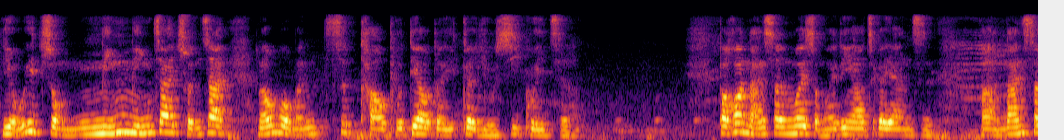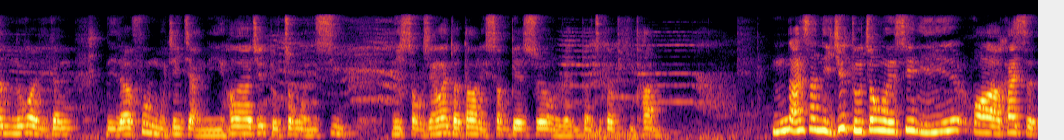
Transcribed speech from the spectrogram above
有一种明明在存在，然后我们是逃不掉的一个游戏规则。包括男生为什么一定要这个样子？啊，男生，如果你跟你的父母亲讲你以后要去读中文系，你首先会得到你身边所有人的这个批判。男生，你去读中文系，你哇开始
